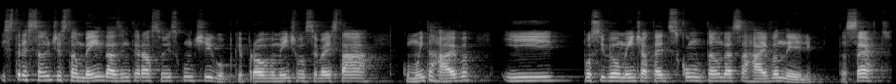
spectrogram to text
estressantes também das interações contigo, porque provavelmente você vai estar com muita raiva e possivelmente até descontando essa raiva nele, tá certo?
